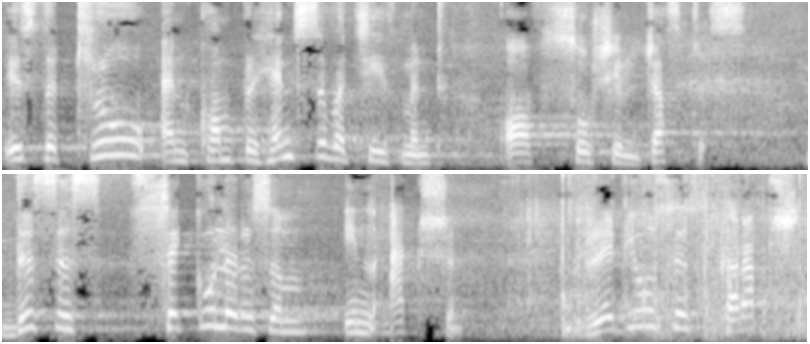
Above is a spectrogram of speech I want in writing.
is the true and comprehensive achievement of social justice. This is secularism in action, reduces corruption,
